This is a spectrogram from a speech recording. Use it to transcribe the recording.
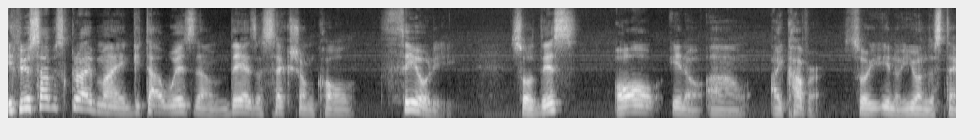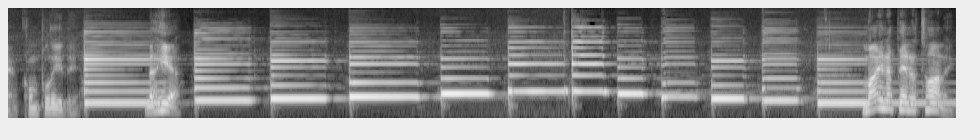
If you subscribe my Guitar Wisdom, there's a section called Theory. So this all, you know, uh, I cover. So, you know, you understand completely. Now here. minor pentatonic.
